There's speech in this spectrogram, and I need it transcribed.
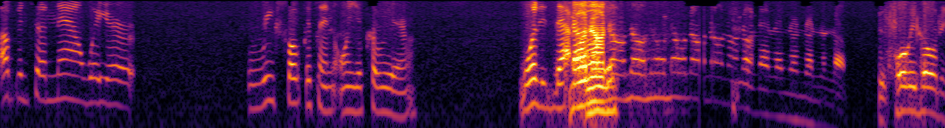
up until now, where you're refocusing on your career. What is that? No, no, Um, no, no, no, no, no, no, no, no, no, no, no, no, no, no. Before we go there,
